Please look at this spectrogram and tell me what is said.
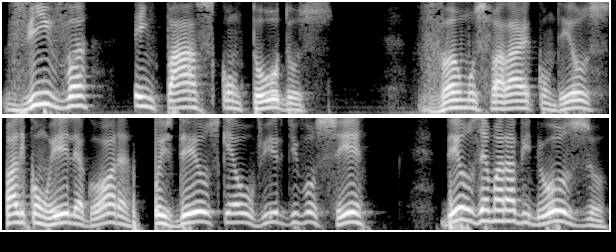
Viva em paz com todos. Vamos falar com Deus. Fale com Ele agora, pois Deus quer ouvir de você. Deus é maravilhoso.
